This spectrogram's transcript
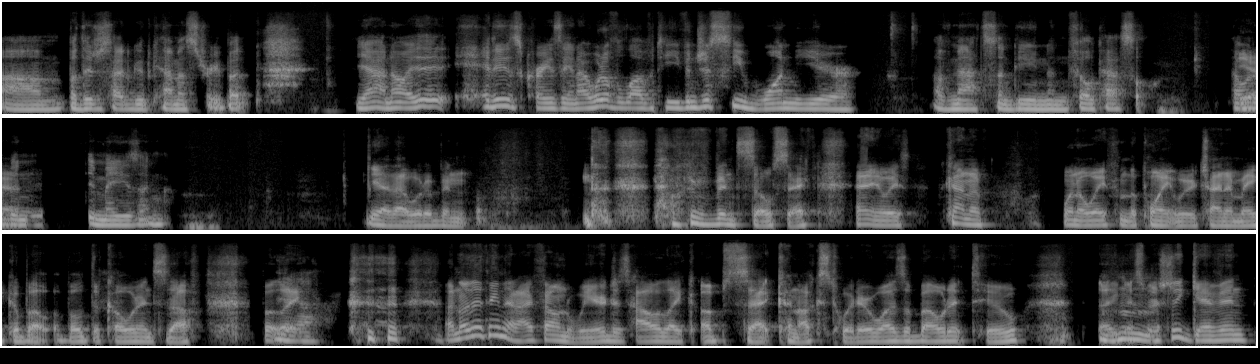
Um, but they just had good chemistry. But yeah, no, it it is crazy, and I would have loved to even just see one year of Mats Sundin and Phil Kessel. That would have been amazing. Yeah, that would have been that would have been so sick. Anyways, kind of went away from the point we were trying to make about about the code and stuff. But like yeah, Another thing that I found weird is how like upset Canucks Twitter was about it too. Like Mhm. especially given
